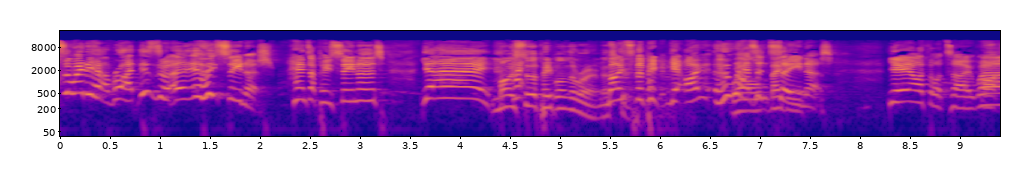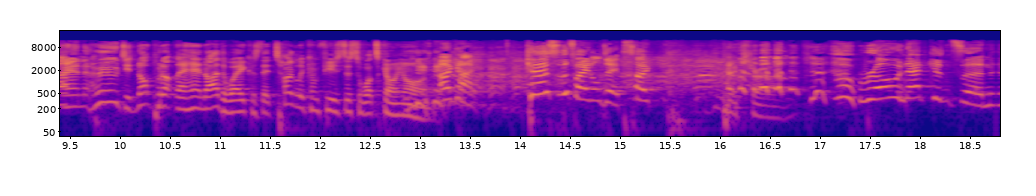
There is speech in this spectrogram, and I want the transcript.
so anyhow, right, this is uh, who's seen it? Hands up, who's seen it? Yay! Most Ha- of the people in the room. That's most good. of the people. Yeah, I, who Well, hasn't maybe- seen it? Yeah, I thought so. Oh, Well, and who did not put up their hand either way because they're totally confused as to what's going on. okay. Curse of the Fatal Death. So, Petra. Rowan Atkinson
